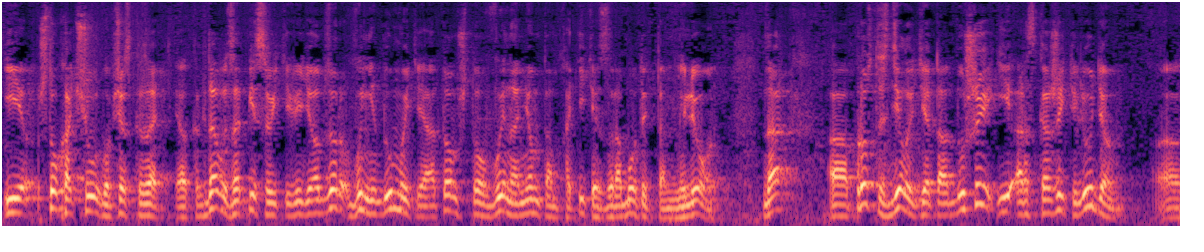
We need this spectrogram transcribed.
И что хочу вообще сказать, э, когда вы записываете видеообзор, вы не думайте о том, что вы на нем там хотите заработать там миллион, да, а просто сделайте это от души и расскажите людям, э,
